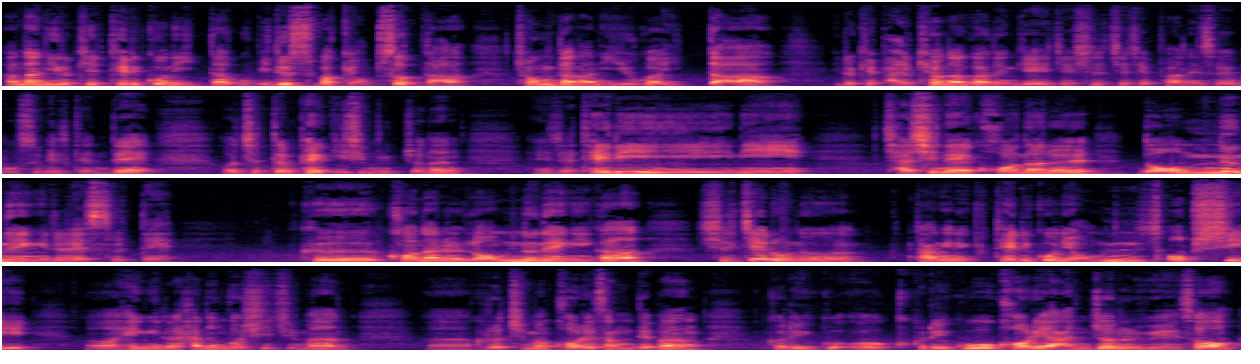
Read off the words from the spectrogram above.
아, 난 이렇게 대리권이 있다고 믿을 수밖에 없었다. 정당한 이유가 있다. 이렇게 밝혀 나가는 게 이제 실제 재판에서의 모습일 텐데 어쨌든 126조는 이제 대리인이 자신의 권한을 넘는 행위를 했을 때 그 권한을 넘는 행위가 실제로는 당연히 대리권이 없이 어, 행위를 하는 것이지만 어, 그렇지만 거래 상대방 그리고 어, 그리고 거래 안전을 위해서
